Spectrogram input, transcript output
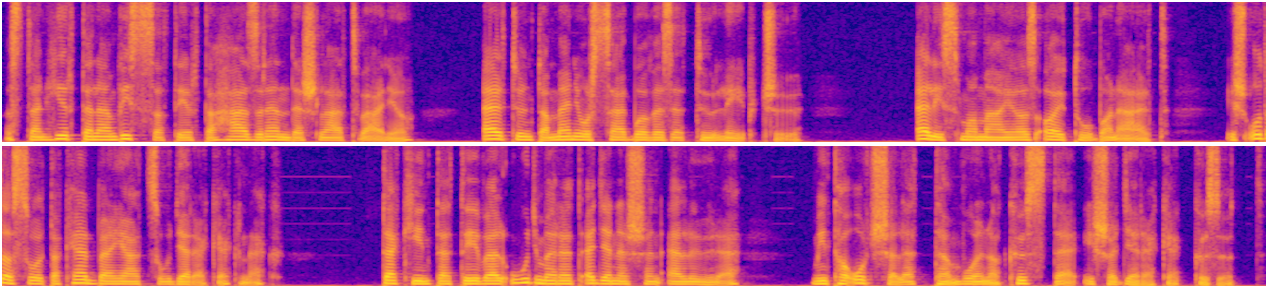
Aztán hirtelen visszatért a ház rendes látványa. Eltűnt a mennyországba vezető lépcső. Elis mamája az ajtóban állt, és odaszólt a kertben játszó gyerekeknek. Tekintetével úgy merett egyenesen előre, mintha ott se lettem volna közte és a gyerekek között.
